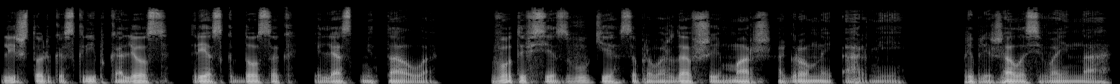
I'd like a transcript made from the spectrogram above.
Лишь только скрип колес, треск досок и лязг металла. Вот и все звуки, сопровождавшие марш огромной армии. Приближалась война.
